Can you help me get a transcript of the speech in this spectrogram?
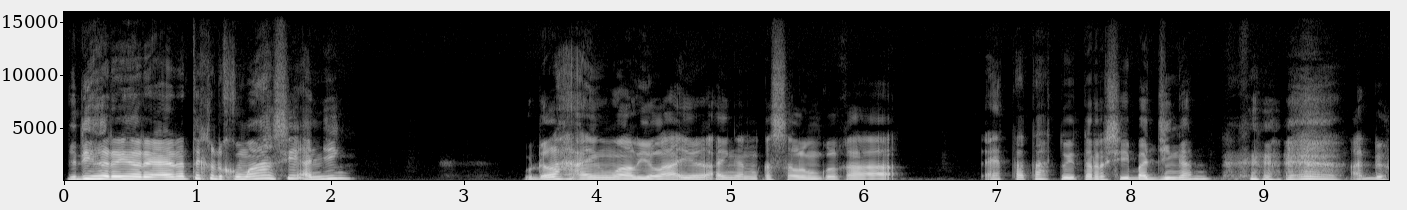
Jadi hari-hari ayeuna teh kudu kumaha sih anjing? Udahlah aing mah lila ya aing kan kesel unggul ka eh tah Twitter si bajingan. Aduh.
